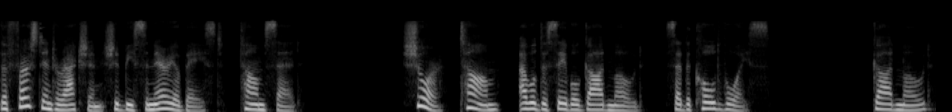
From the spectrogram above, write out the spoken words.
The first interaction should be scenario-based, Tom said. Sure, Tom, I will disable God mode, said the cold voice. God mode?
